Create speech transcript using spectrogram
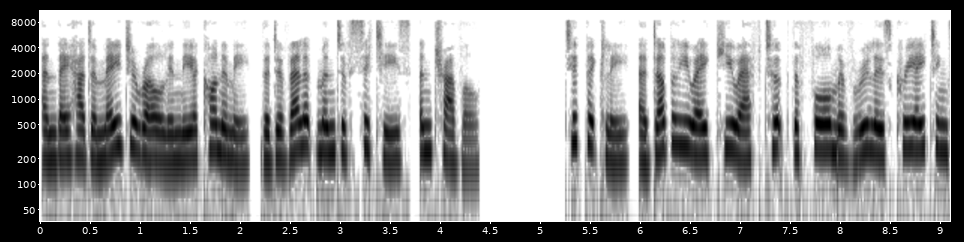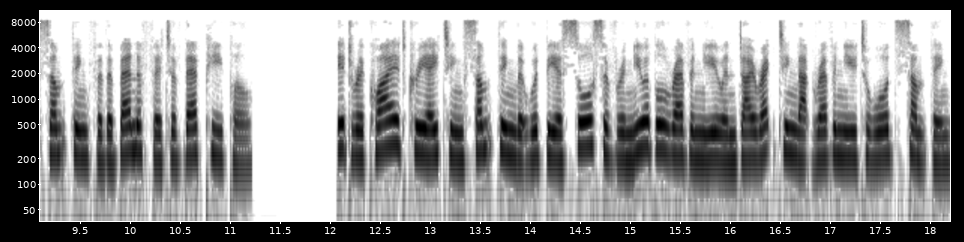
and they had a major role in the economy, the development of cities, and travel. Typically, a WAQF took the form of rulers creating something for the benefit of their people. It required creating something that would be a source of renewable revenue and directing that revenue towards something,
